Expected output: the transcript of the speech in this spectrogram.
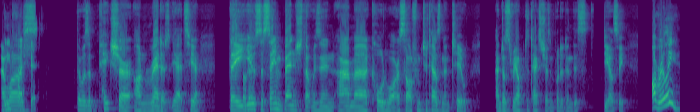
There we need fresh was, shit. there was a picture on Reddit. Yeah, it's here. They Okay. used the same bench that was in Arma Cold War Assault from 2002 and just re upped the textures and put it in this DLC. Oh really?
